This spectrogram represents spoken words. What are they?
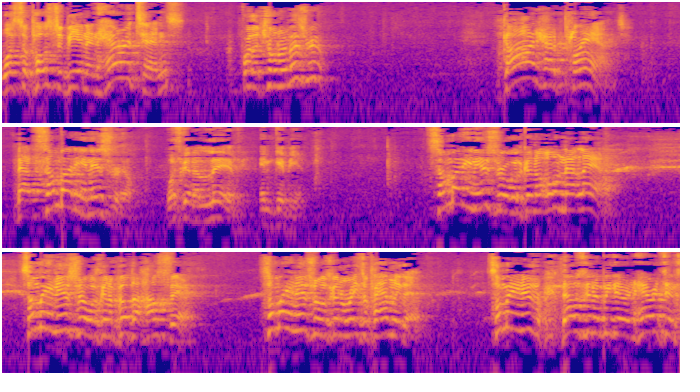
was supposed to be an inheritance for the children of Israel. God had planned that somebody in Israel was going to live in Gibeon. Somebody in Israel was going to own that land. Somebody in Israel was going to build a house there. Somebody in Israel was going to raise a family there. Somebody in Israel, that was going to be their inheritance.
